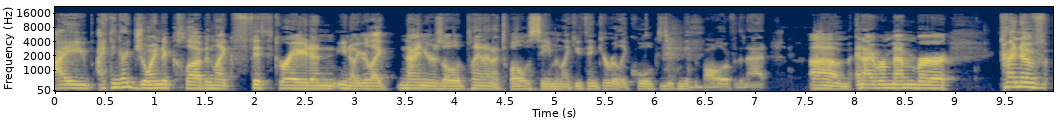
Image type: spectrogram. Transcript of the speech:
I I think I joined a club in like fifth grade, and you know you're like nine years old playing on a 12 team, and like you think you're really cool because you can get the ball over the net. Um, and I remember kind of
